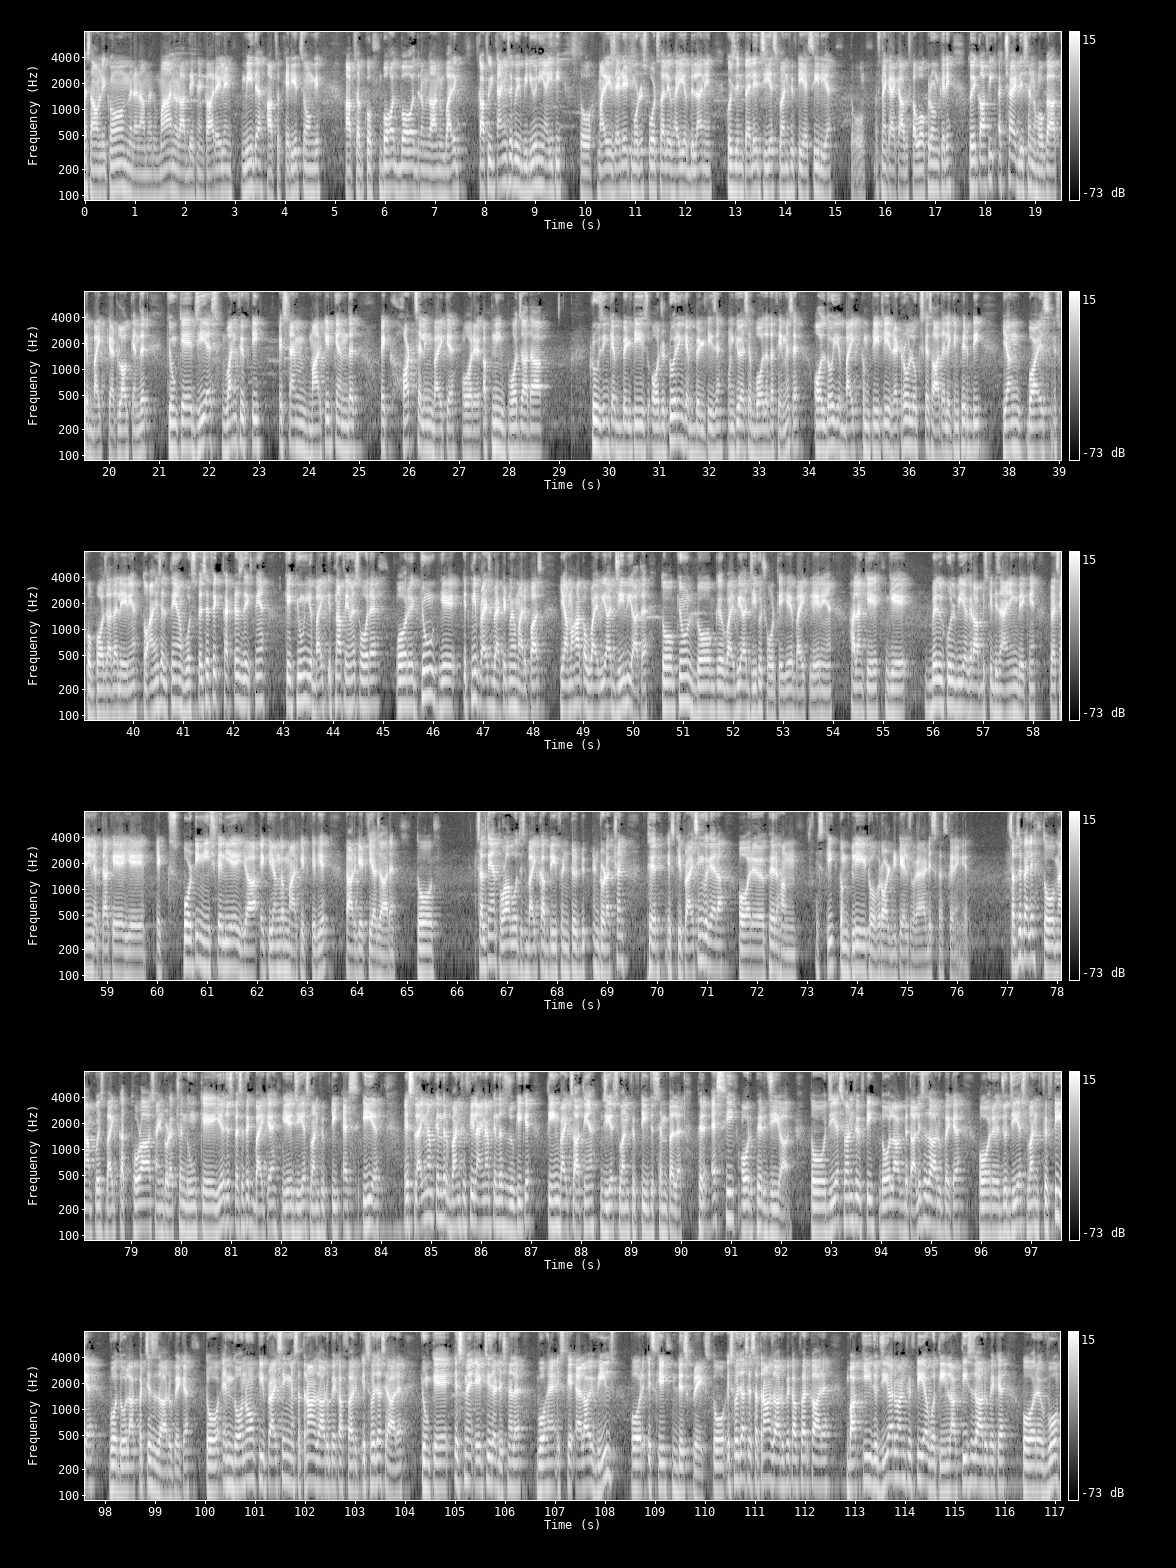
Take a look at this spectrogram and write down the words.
असलम मेरा नाम है रुमान और आप देख रहे हैं कार आइलैंड उम्मीद है आप सब खैरियत से होंगे। आप सबको बहुत बहुत रमज़ान मुबारक। काफ़ी टाइम से कोई वीडियो नहीं आई थी तो हमारे जेड एट मोटर स्पोर्ट्स वाले भाई अब्दुल्ला ने कुछ दिन पहले G S one fifty S C लिया। तो उसने कहा कि आप उसका वॉक अराउंड करें। तो ये काफ़ी अच्छा एडिशन होगा आपके बाइक कैटलॉग के अंदर, क्योंकि जी एस वन फिफ्टी इस टाइम मार्केट के अंदर एक हॉट सेलिंग बाइक है और अपनी बहुत ज़्यादा क्रूजिंग कैपेबिलिटीज़ और जो टूरिंग कैपेबिलिटीज़ हैं, उनकी वजह से बहुत ज़्यादा फ़ेमस है। ऑल दो ये बाइक कम्प्लीटली रेट्रो लुक्स के साथ है, लेकिन फिर भी यंग बॉयज़ इसको बहुत ज़्यादा ले रहे हैं। तो आए चलते हैं, वो स्पेसिफिक फैक्टर्स देखते हैं कि क्यों ये बाइक इतना फ़ेमस हो रहा है और क्यों ये इतनी प्राइस ब्रैकेट में हमारे पास यामाहा का वाई बी आर जी भी आता है। तो क्यों लोग वाई बी आर जी को छोड़ के ये बाइक ले रहे हैं? हालाँकि ये बिल्कुल भी अगर आप इसकी डिज़ाइनिंग देखें तो ऐसे नहीं लगता कि ये एक स्पोर्टी नीच के लिए या एक यंगर मार्केट के लिए टारगेट किया जा रहा है। तो चलते हैं थोड़ा बहुत इस बाइक का ब्रीफ इंट्रोडक्शन फिर इसकी प्राइसिंग वगैरह, और फिर हम इसकी कंप्लीट ओवरऑल डिटेल्स वगैरह डिस्कस करेंगे। सबसे पहले तो मैं आपको इस बाइक का थोड़ा सा इंट्रोडक्शन दूँ कि ये जो स्पेसिफिक बाइक है, ये G S one fifty S E है। इस लाइनअप के अंदर 150 लाइनअप के अंदर सुजुकी के तीन बाइक्स आती हैं जी एस वन फिफ्टी जो सिंपल है। फिर एस सी और फिर जी आर तो जी एस वन फिफ्टी दो लाख बैतालीस हज़ार रुपये का और जो जी एस वन फिफ्टी है, वो दो लाख पच्चीस हज़ार रुपये का तो इन दोनों की प्राइसिंग में सत्रह हज़ार रुपये का फ़र्क इस वजह से आ रहा है क्योंकि इसमें एक चीज़ एडिशनल है, वो है इसके एलॉय व्हील्स और इसकी डिस्क ब्रेक्स तो इस वजह से सत्रह हज़ार रुपये का फ़र्क आ रहा है। बाकी जो जी आर वन फिफ्टी है, वो तीन लाख तीस हज़ार रुपये का है और वो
